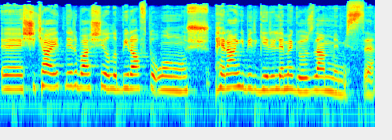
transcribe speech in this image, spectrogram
e, şikayetleri başlayalı bir hafta olmuş, herhangi bir gerileme gözlenmemişse,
